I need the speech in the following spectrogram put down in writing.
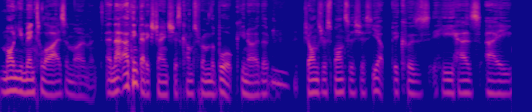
monumentalize a moment. And that, I think that exchange just comes from the book, you know, that Mm. John's response is just, yep, because he has a,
